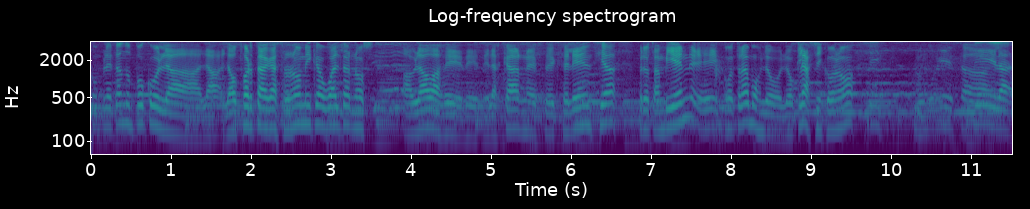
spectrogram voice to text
Completando un poco la, oferta gastronómica, Walter, nos hablabas de, de- de las carnes de excelencia, pero también eh, encontramos lo, lo clásico, ¿no? Sí, la-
